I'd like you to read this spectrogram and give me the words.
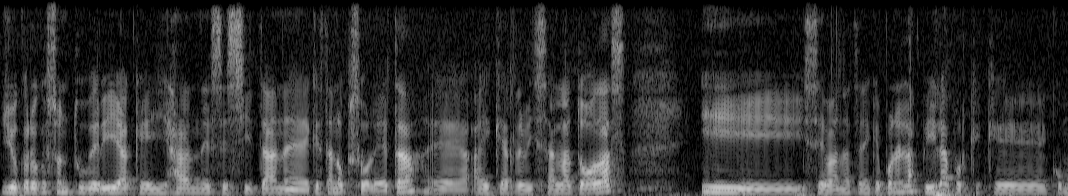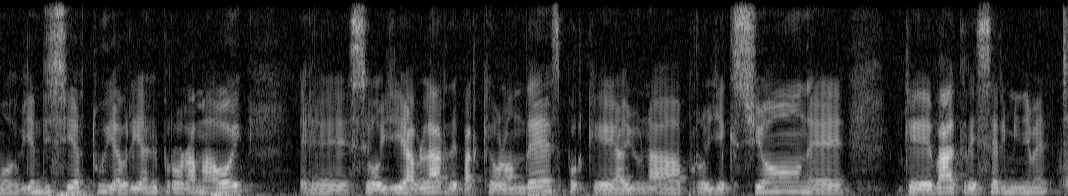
Yo creo que son tuberías que ya necesitan, que están obsoletas, hay que revisarlas todas y se van a tener que poner las pilas porque que, como bien decías tú y abrías el programa hoy, eh, se oye hablar de parque holandés porque hay una proyección eh, que va a crecer mínimamente,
